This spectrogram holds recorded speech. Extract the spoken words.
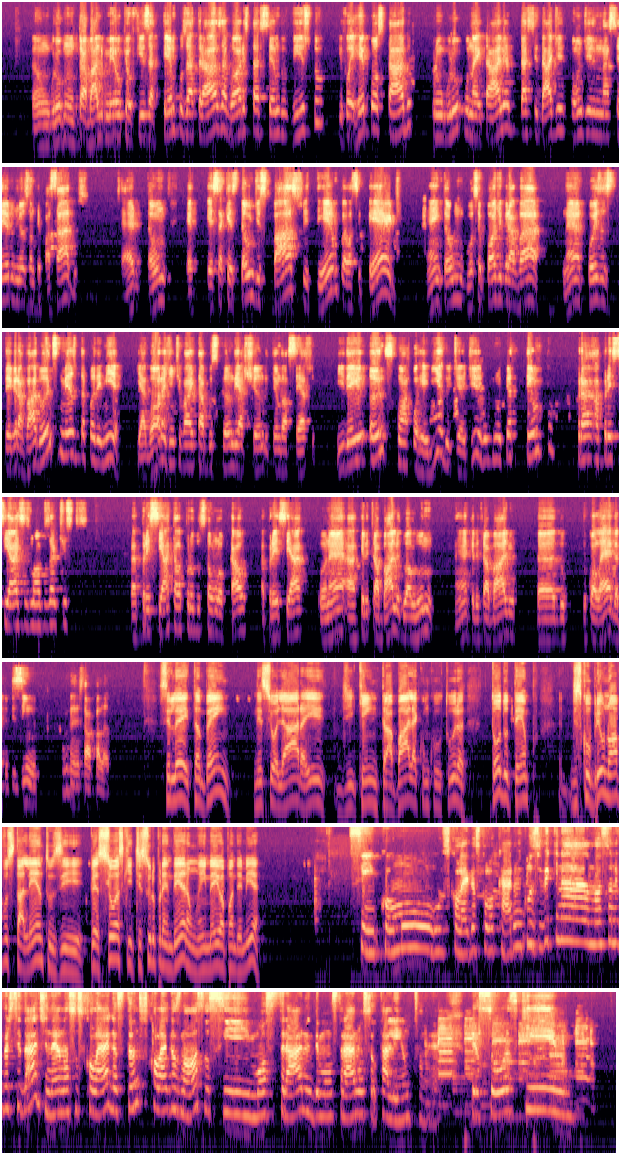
é um grupo, um trabalho meu que eu fiz há tempos atrás, agora está sendo visto e foi repostado para um grupo na Itália da cidade onde nasceram meus antepassados, certo? Então, é, essa questão de espaço e tempo, ela se perde, né? Então, você pode gravar, né, coisas ter gravado antes mesmo da pandemia, e agora a gente vai estar buscando e achando e tendo acesso. E daí, antes, com a correria do dia a dia, a gente não tinha tempo para apreciar esses novos artistas apreciar aquela produção local, apreciar né, aquele trabalho do aluno, né, aquele trabalho uh, do, do, colega, do vizinho, como a gente estava falando. Silei, também nesse olhar aí de quem trabalha com cultura todo o tempo, descobriu novos talentos e pessoas que te surpreenderam em meio à pandemia? Sim, como os colegas colocaram, inclusive aqui na nossa universidade, né? Nossos colegas, tantos colegas nossos se mostraram e demonstraram o seu talento, né? Pessoas que.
